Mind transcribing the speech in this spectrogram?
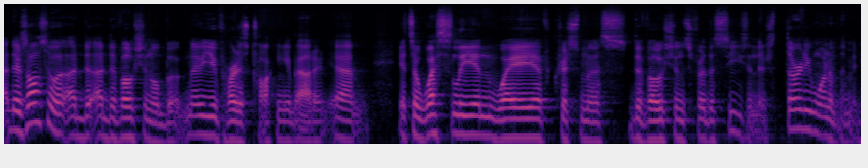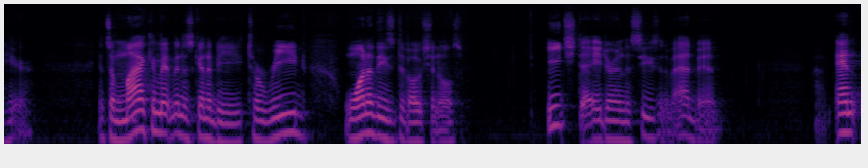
Uh, there's also a, a, devotional book. Maybe you've heard us talking about it. Um, it's a Wesleyan way of Christmas devotions for the season. There's 31 of them in here. And so my commitment is going to be to read one of these devotionals each day during the season of Advent. And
